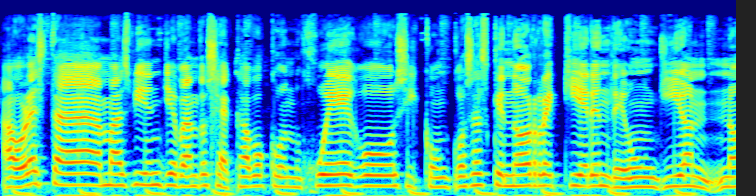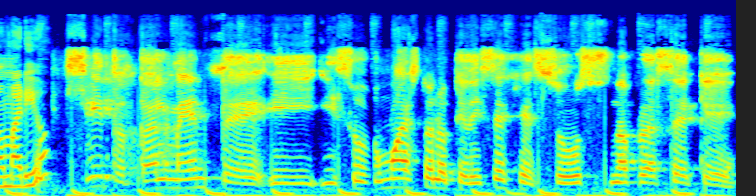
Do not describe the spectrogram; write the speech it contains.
Ahora está más bien llevándose a cabo con juegos y con cosas que no requieren de un guion, ¿no, Mario? Sí, totalmente. Y, y sumo a esto lo que dice Jesús, una frase que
